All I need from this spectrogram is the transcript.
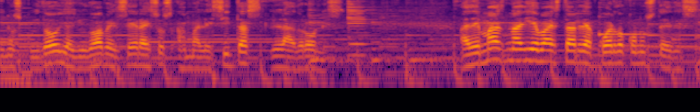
y nos cuidó y ayudó a vencer a esos amalecitas ladrones. Además nadie va a estar de acuerdo con ustedes,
